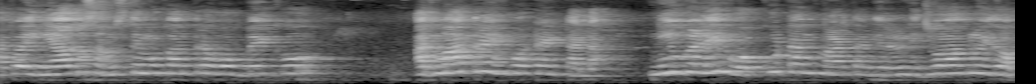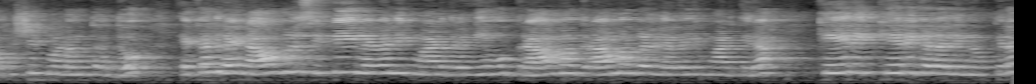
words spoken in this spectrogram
ಅಥವಾ ಇನ್ಯಾವುದೋ ಸಂಸ್ಥೆ ಮುಖಾಂತರ ಹೋಗ್ಬೇಕು, ಅದು ಮಾತ್ರ ಇಂಪಾರ್ಟೆಂಟ್ ಅಲ್ಲ. ನೀವುಗಳೇನು ಒಕ್ಕೂಟ ಅಂತ ಮಾಡ್ತಾ ಇದ್ದೀರಲ್ಲ, ನಿಜವಾಗ್ಲೂ ಇದು ಅಪ್ರಿಷಿಯೇಟ್ ಮಾಡೋಂಥದ್ದು ಯಾಕಂದ್ರೆ ನಾವುಗಳು ಸಿಟಿ ಲೆವೆಲಿಗೆ ಮಾಡಿದ್ರೆ, ನೀವು ಗ್ರಾಮ, ಗ್ರಾಮಗಳ ಲೆವೆಲಿಗೆ ಮಾಡ್ತೀರಾ, ಕೇರಿ, ಕೇರಿಗಳಲ್ಲಿ ನುಗ್ತೀರಾ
